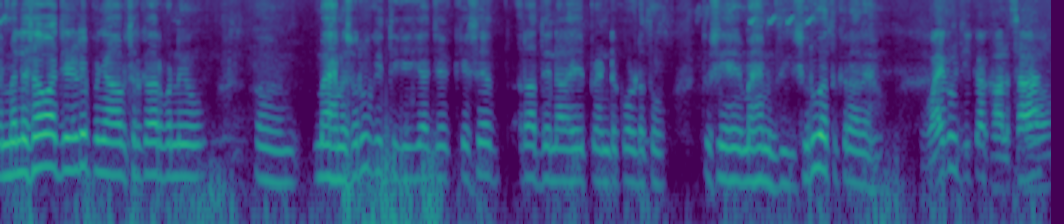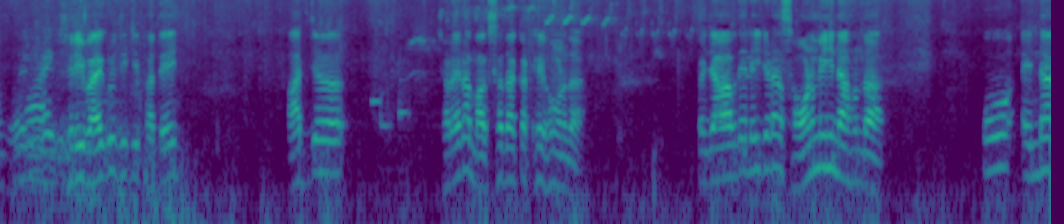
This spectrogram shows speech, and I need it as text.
ਐਮਐਲਏ ਸਾਹਿਬ ਅੱਜ ਜਿਹੜੇ ਪੰਜਾਬ ਸਰਕਾਰ ਵੱਲੋਂ ਅਮ, ਮੁਹਿੰਮ ਸ਼ੁਰੂ ਕੀਤੀ ਗਈ ਅੱਜ ਕਿਸੇ ਇਰਾਦੇ ਨਾਲ ਇਹ ਪਿੰਡ ਕੋਲਡ ਤੋਂ ਤੁਸੀਂ ਇਹ ਮੁਹਿੰਮ ਦੀ ਸ਼ੁਰੂਆਤ ਕਰਾ ਰਹੇ ਹੋ। ਵਾਹਿਗੁਰੂ ਜੀ ਕਾ ਖਾਲਸਾ ਸ੍ਰੀ ਵਾਹਿਗੁਰੂ ਜੀ ਕੀ ਫਤਿਹ। ਅੱਜ ਸਾਡਾ ਜਿਹੜਾ ਮਕਸਦ ਆ ਇਕੱਠੇ ਹੋਣ ਦਾ ਪੰਜਾਬ ਦੇ ਲਈ ਜਿਹੜਾ ਸੌਣ ਮਹੀਨਾ ਹੁੰਦਾ ਉਹ ਇੰਨਾ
